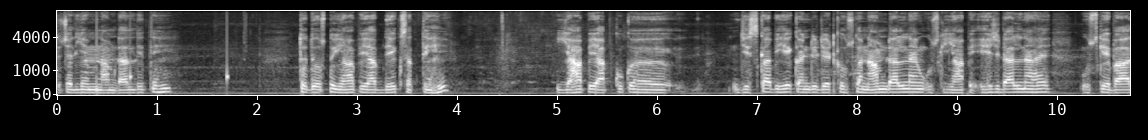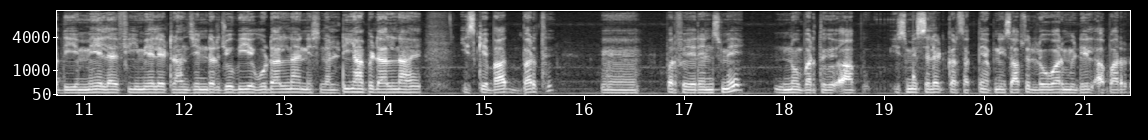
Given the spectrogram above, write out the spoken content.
तो चलिए हम नाम डाल देते हैं। तो दोस्तों, यहाँ पे आप देख सकते हैं, यहाँ पे आपको जिसका भी है कैंडिडेट का, उसका नाम डालना है, उसकी यहाँ पे एज डालना है, उसके बाद ये मेल है फीमेल है ट्रांसजेंडर जो भी है, वो डालना है नेशनलिटी यहाँ पे डालना है। इसके बाद बर्थ परफेरेंस में नो बर्थ आप इसमें सेलेक्ट कर सकते हैं अपने हिसाब से लोअर मिडिल अपर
